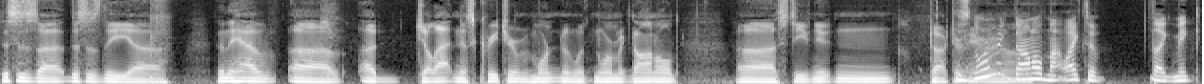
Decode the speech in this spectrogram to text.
This is uh this is the uh then they have uh a gelatinous creature with with Norm Macdonald, uh Steve Newton, Doctor. does Norm Macdonald not like to like make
